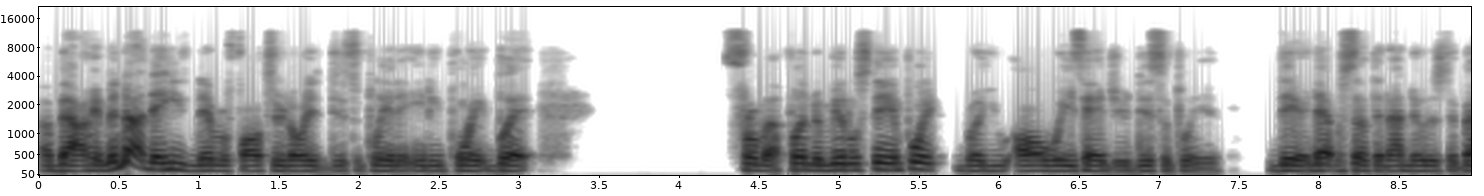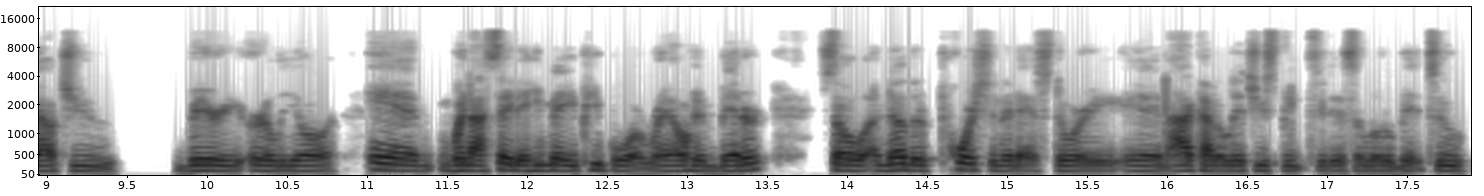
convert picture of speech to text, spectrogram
about him. And not that he's never faltered on his discipline at any point, but from a fundamental standpoint, bro, you always had your discipline there. That was something I noticed about you very early on. And when I say that he made people around him better, so another portion of that story, and I kind of let you speak to this a little bit too.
